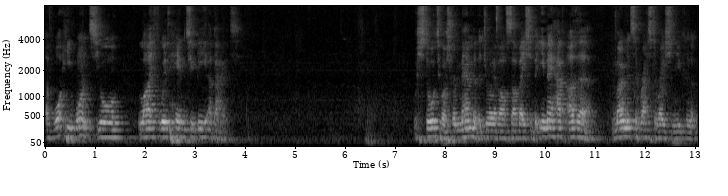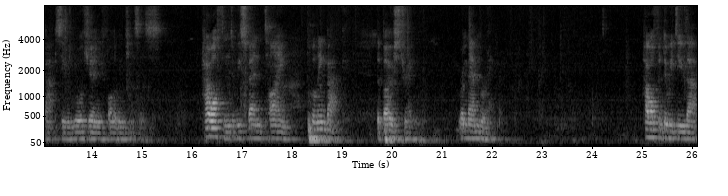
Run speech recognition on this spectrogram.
of what He wants your life with Him to be about. Restore to us, remember the joy of our salvation, but you may have other moments of restoration you can look back to in your journey following Jesus. How often do we spend time pulling back the bowstring, remembering? How often do we do that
